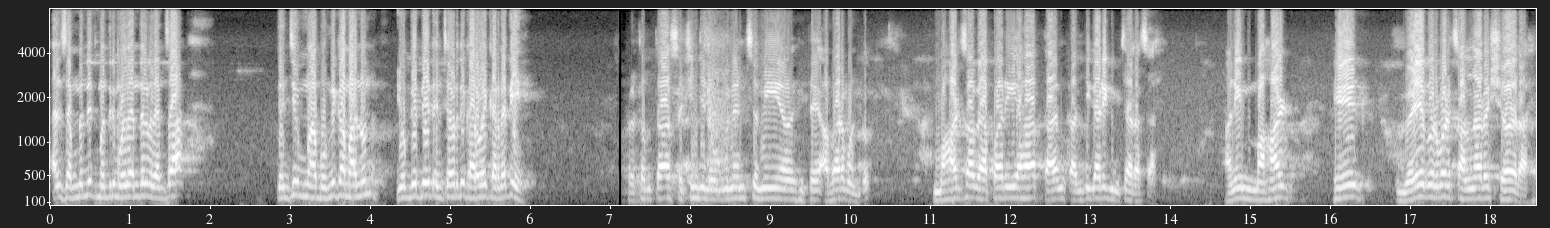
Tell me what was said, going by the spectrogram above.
आणि संबंधित मंत्री महोदयांकडे त्यांचा त्यांची भूमिका मांडून योग्य ते त्यांच्यावरती कारवाई करण्यात येईल. प्रथमतः सचिनजी नवगुण्यांचं मी इथे आभार मानतो. महाडचा व्यापारी हा कायम क्रांतिकारी विचाराचा आहे. आणि महाड हे वेळेबरोबर चालणारं शहर आहे.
